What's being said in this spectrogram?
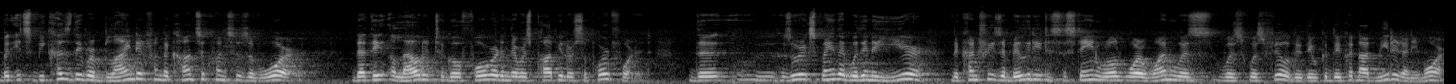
But it's because they were blinded from the consequences of war that they allowed it to go forward and there was popular support for it. The Huzur explained that within a year, the country's ability to sustain World War I was, was, was filled. They, could, they could not meet it anymore.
